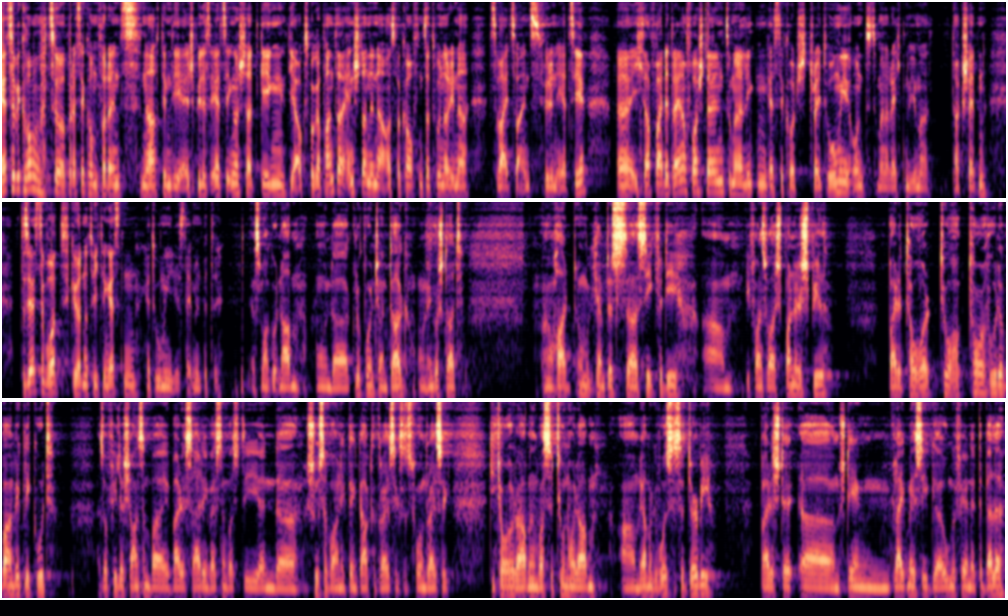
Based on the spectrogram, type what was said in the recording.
Herzlich willkommen zur Pressekonferenz nach dem DL-Spiel des ERC Ingolstadt gegen die Augsburger Panther. Endstand in der ausverkauften Saturn Arena 2 zu 1 für den ERC. Äh, ich darf beide Trainer vorstellen. Zu meiner linken Gästecoach Trey Tomi und zu meiner rechten wie immer Doug Schetten. Das erste Wort gehört natürlich den Gästen. Herr Tomi, Ihr Statement bitte. Erstmal guten Abend und äh, Glückwunsch an Doug und Ingolstadt. Äh, hart umgekämpftes äh, Sieg für die. Ähm, ich fand es war ein spannendes Spiel. Beide Tor, Tor, Torhüter waren wirklich gut. Also viele Chancen bei beiden Seiten. Ich weiß nicht, was die Schüsse waren. Ich denke 38 bis 32. Die Torhüter haben was zu tun heute Abend. Ähm, wir haben gewusst, es ist ein Derby. Beide ste äh, stehen gleichmäßig äh, ungefähr in der Tabelle.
